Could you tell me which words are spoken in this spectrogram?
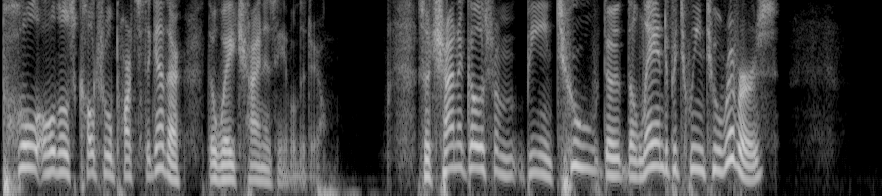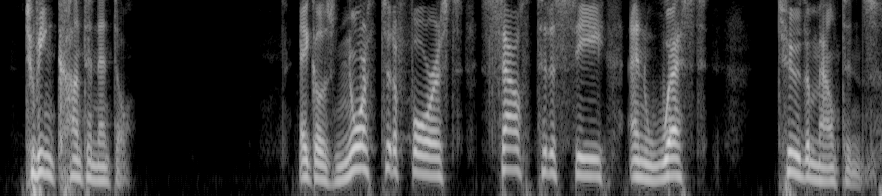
pull all those cultural parts together the way China's able to do. So China goes from being two the, the land between two rivers to being continental. It goes north to the forests, south to the sea, and west to the mountains.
